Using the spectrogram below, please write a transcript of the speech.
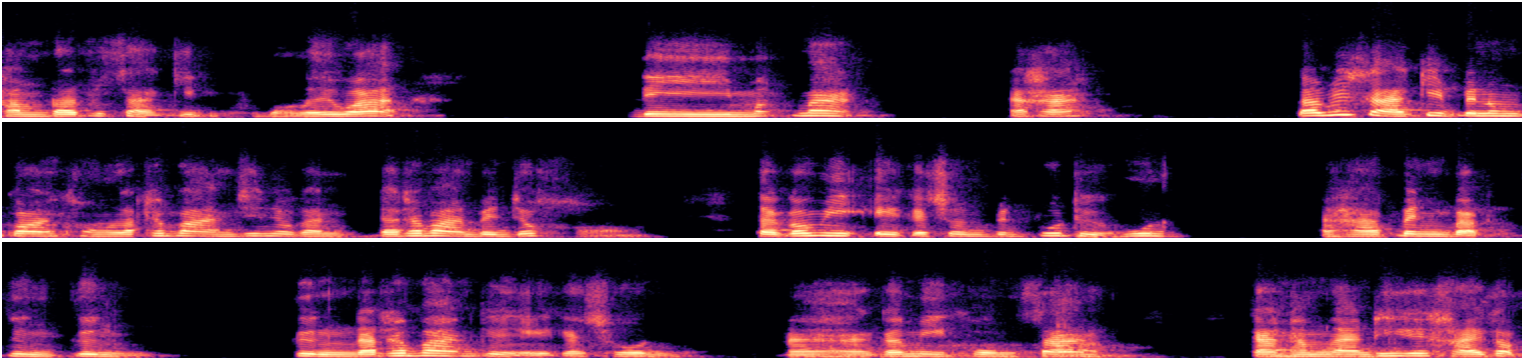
ทำรัฐวิสาหกิจครูบอกเลยว่า ดีมาก ๆนะคะรัฐวิสาหกิจเป็นองค์กรของรัฐบาลเช่นเดียวกัน รัฐบาลเป็นเจ้าของ แต่ก็มีเอกชนเป็นผู้ถือหุ้น นะคะเป็นแบบกึ่งกึ่งกึ่งรัฐบาลกึ่งเอกชนนะคะก็มีโครงสร้างการทำงานที่คล้ายๆกับ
